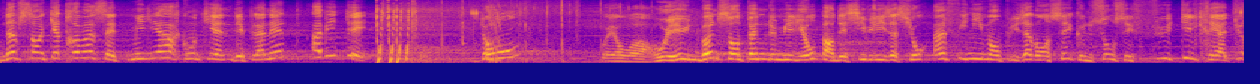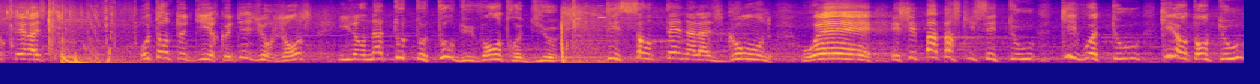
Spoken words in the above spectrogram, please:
987 milliards contiennent des planètes habitées. Dont, voyons voir, oui, une bonne centaine de millions par des civilisations infiniment plus avancées que ne sont ces futiles créatures terrestres. Autant te dire que des urgences, il en a tout autour du ventre Dieu. Des centaines à la seconde. Ouais, et c'est pas parce qu'il sait tout, qu'il voit tout, qu'il entend tout,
